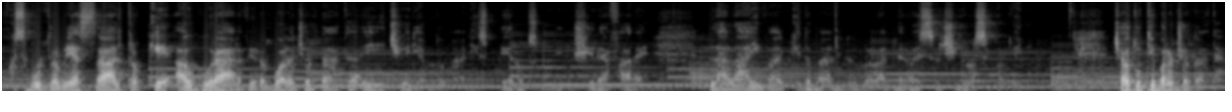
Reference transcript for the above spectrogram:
A questo punto non mi resta altro che augurarvi una buona giornata e ci vediamo domani. Spero di riuscire a fare la live anche domani, dovrebbero esserci grossi problemi. Ciao a tutti e buona giornata.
